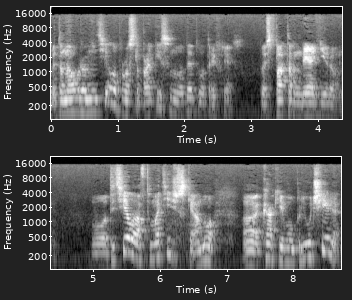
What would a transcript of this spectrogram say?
Это на уровне тела просто прописан вот этот вот рефлекс. То есть паттерн реагирования. Вот. И тело автоматически, оно, как его приучили,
